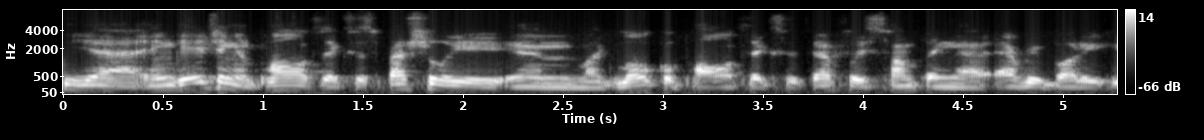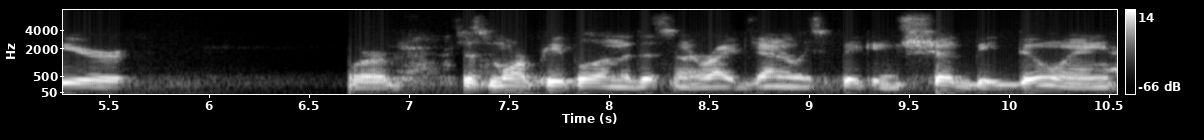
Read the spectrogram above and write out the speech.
Yeah, engaging in politics, especially in like local politics, is definitely something that everybody here, or just more people in the dissident right, generally speaking, should be doing.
